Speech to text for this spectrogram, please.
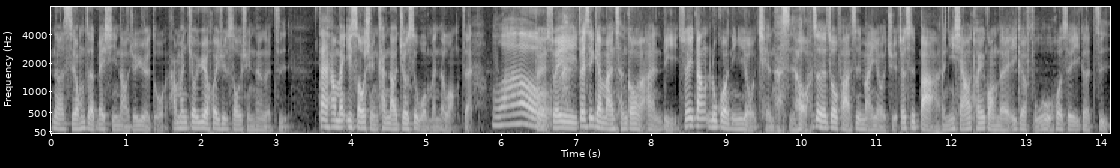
那使用者被洗脑就越多，他们就越会去搜寻那个字。但他们一搜寻看到就是我们的网站，哇哦！对，所以这是一个蛮成功的案例。所以当如果你有钱的时候，这个做法是蛮有趣，就是把你想要推广的一个服务或者一个字，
